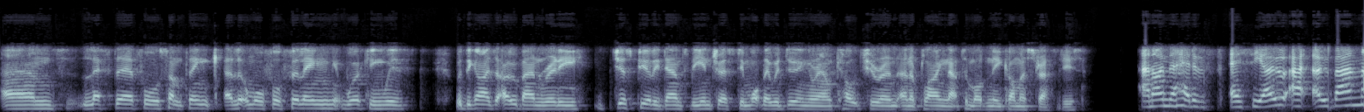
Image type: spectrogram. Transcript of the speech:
and left there for something a little more fulfilling, working with with the guys at Oban really just purely down to the interest in what they were doing around culture and, and applying that to modern e-commerce strategies and I'm the head of SEO at Oban,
